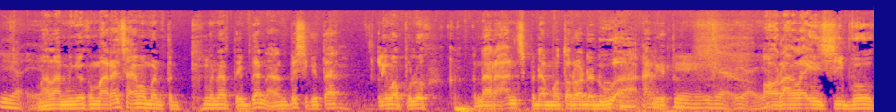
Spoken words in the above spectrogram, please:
Iya, iya. Malam minggu kemarin saya mau menertib- menertibkan hampir sekitar 50 kendaraan sepeda motor roda dua kan gitu. iya, iya, iya. Orang lain sibuk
